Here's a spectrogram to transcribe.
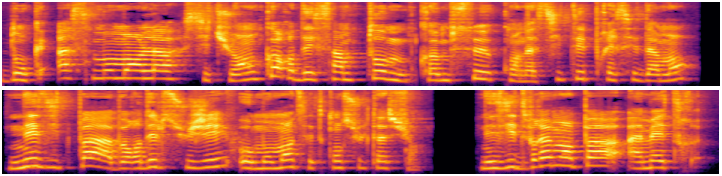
Donc à ce moment-là, si tu as encore des symptômes comme ceux qu'on a cités précédemment, n'hésite pas à aborder le sujet au moment de cette consultation. N'hésite vraiment pas à mettre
